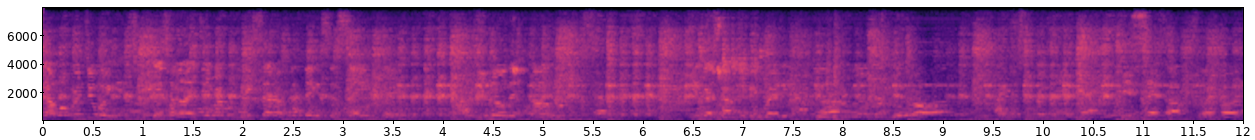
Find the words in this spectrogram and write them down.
now what we're doing is have an idea. Remember we set up the thing, it's the same thing. You know that um you guys have to be ready. Do remember? He's set up so about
